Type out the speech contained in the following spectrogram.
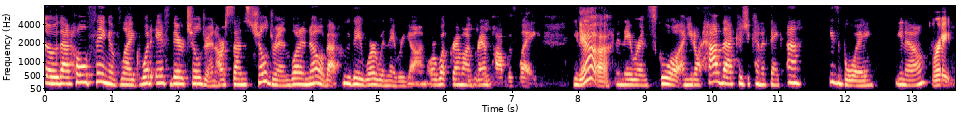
So that whole thing of like, what if their children, our son's children, want to know about who they were when they were young, or what grandma and Mhm. grandpa was like, you know, Yeah. when they were in school, and you don't have that because you kind of think, ah, he's a boy, you know, Right.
